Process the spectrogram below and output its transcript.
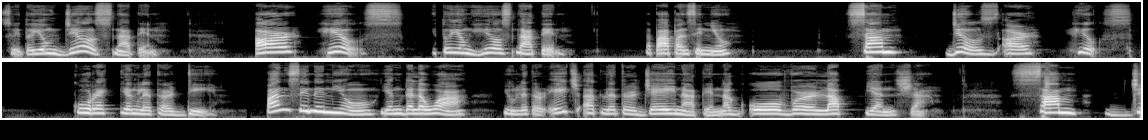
So, ito yung jills natin. Are hills. Ito yung hills natin. Napapansin nyo? Some jills are hills. Correct yung letter D. Pansinin nyo yung dalawa, yung letter H at letter J natin, nag-overlap yan siya. Some J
